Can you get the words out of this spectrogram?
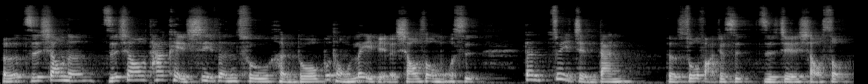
而直销呢，直销它可以细分出很多不同类别的销售模式，但最简单。的说法就是直接销售，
